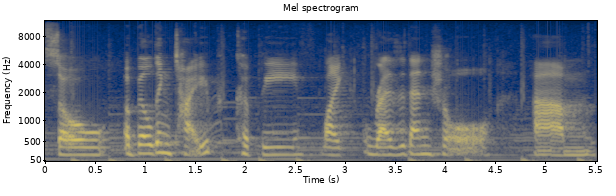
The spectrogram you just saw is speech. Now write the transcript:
So a building type could be like residential, um,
